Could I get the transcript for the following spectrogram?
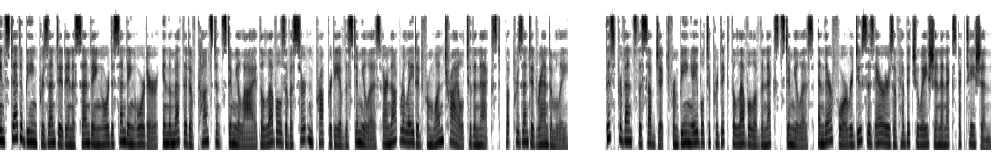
Instead of being presented in ascending or descending order, in the method of constant stimuli the levels of a certain property of the stimulus are not related from one trial to the next, but presented randomly. This prevents the subject from being able to predict the level of the next stimulus, and therefore reduces errors of habituation and expectation.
